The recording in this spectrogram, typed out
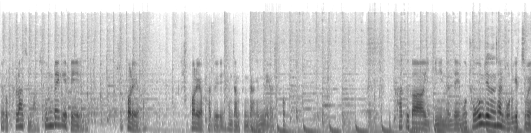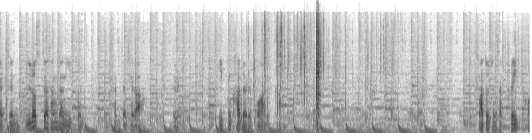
히어로 플라즈마, 손베개 베일, 슈퍼레어, 슈퍼레어 카드 한 장 등장했네요. 슈퍼. 이 카드가 있긴 있는데 뭐 좋은지는 잘 모르겠지만 여튼 일러스트가 상당히 이쁜 카드죠. 제가 늘 이쁜 카드를 좋아하니까. 마도전사 브레이커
